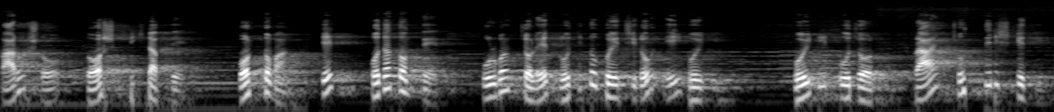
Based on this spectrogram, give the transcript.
বারোশো দশ খ্রিস্টাব্দে বর্তমান চেক প্রজাতন্ত্রের পূর্বাঞ্চলে রচিত হয়েছিল এই বইটি। বইটির ওজন প্রায় ছত্রিশ কেজি।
